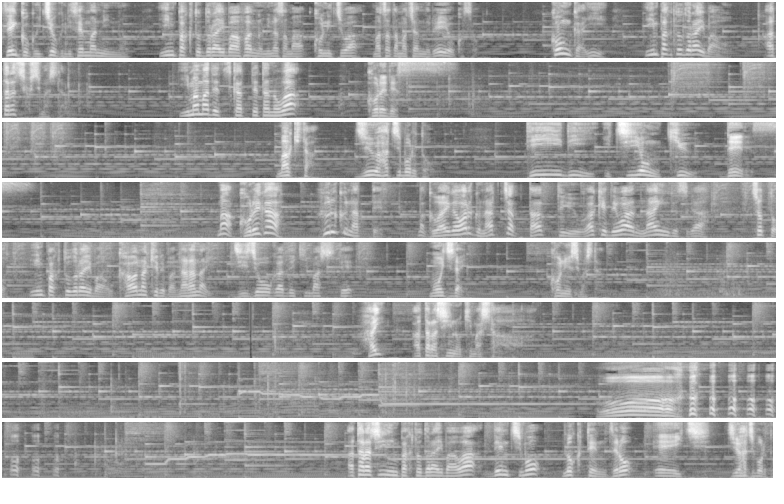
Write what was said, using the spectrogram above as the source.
全国1億2000万人のインパクトドライバーファンの皆様、こんにちは。まさたまチャンネルへようこそ。今回、インパクトドライバーを新しくしました。今まで使ってたのは、これです。マキタ 18V TD149D です。まあこれが古くなって、まあ、具合が悪くなっちゃったっていうわけではないんですが、ちょっとインパクトドライバーを買わなければならない事情ができまして、もう一台購入しました。はい、新しいの来ました。おお新しいインパクトドライバーは電池も 6.0AH18V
